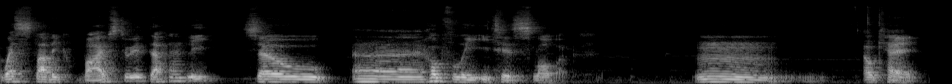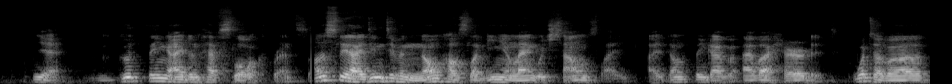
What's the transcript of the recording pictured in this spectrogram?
West Slavic vibes to it, definitely. So, uh, hopefully it is Slovak. Mm, okay, yeah. Good thing I don't have Slovak friends. Honestly, I didn't even know how Slovenian language sounds like. I don't think I've ever heard it. Whatever.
